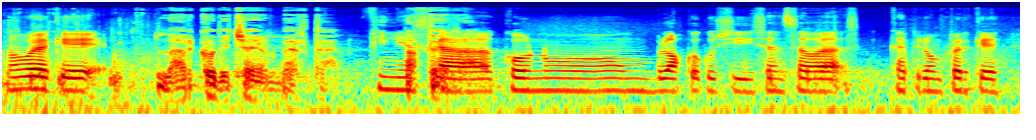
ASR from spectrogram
Non voglio che L'arco di Ceolbert. A finisca con un blocco così senza capire un perché.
